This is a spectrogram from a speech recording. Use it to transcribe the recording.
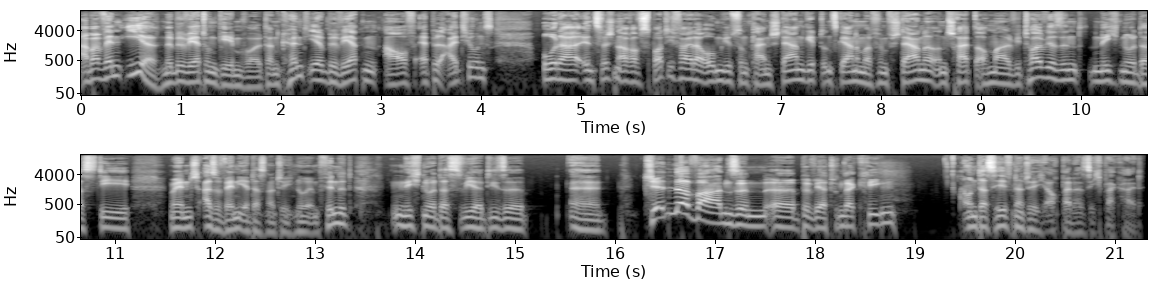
Aber wenn ihr eine Bewertung geben wollt, dann könnt ihr bewerten auf Apple iTunes oder inzwischen auch auf Spotify. Da oben gibt es so einen kleinen Stern. Gebt uns gerne mal fünf Sterne und schreibt auch mal, wie toll wir sind. Nicht nur, dass die Mensch, also wenn ihr das natürlich nur empfindet, nicht nur, dass wir diese äh, Gender-Wahnsinn-Bewertung da kriegen, und das hilft natürlich auch bei der Sichtbarkeit.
